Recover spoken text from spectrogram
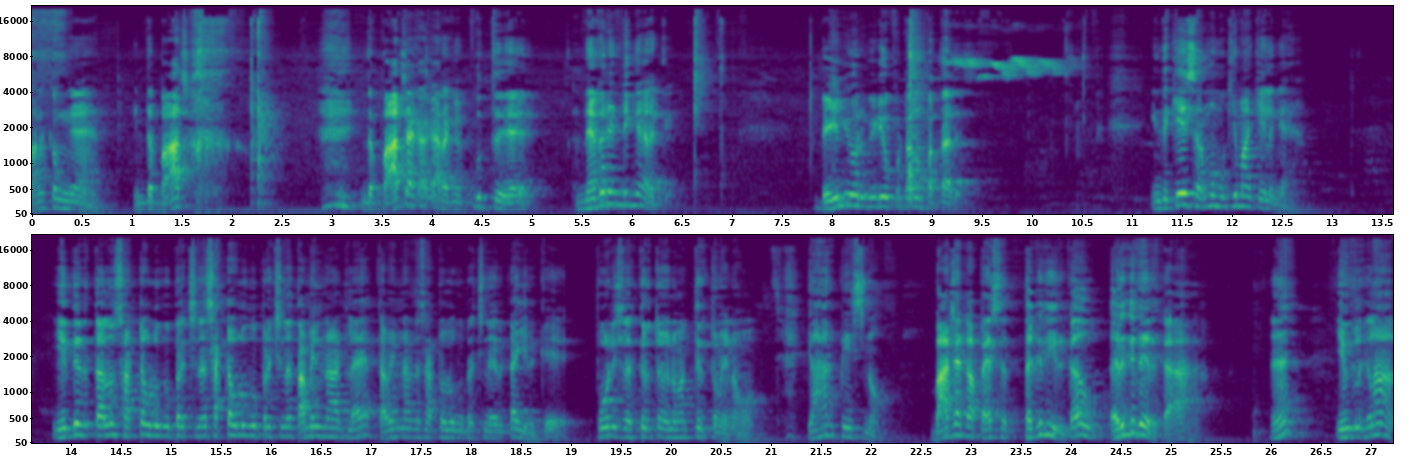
வணக்கம்ங்க. இந்த பாஜ இந்த பாஜகக்காரங்க கூத்து நெவர் எண்டிங்கா இருக்கு. டெய்லி ஒரு வீடியோ போட்டாலும் பத்தாது. இந்த கேஸ் ரொம்ப முக்கியமாக கேளுங்க. எது எடுத்தாலும் சட்ட ஒழுங்கு பிரச்சனை சட்ட ஒழுங்கு பிரச்சனை தமிழ்நாட்டில் தமிழ்நாட்டில் சட்ட ஒழுங்கு பிரச்சனை இருக்கா? இருக்கு. போலீஸில் திருத்தம் வேணுமா? திருத்தம் வேணும்? யார் பேசணும் பாஜக பேச தகுதி இருக்கா? அருகதை இருக்கா? இவங்களுக்கெல்லாம்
